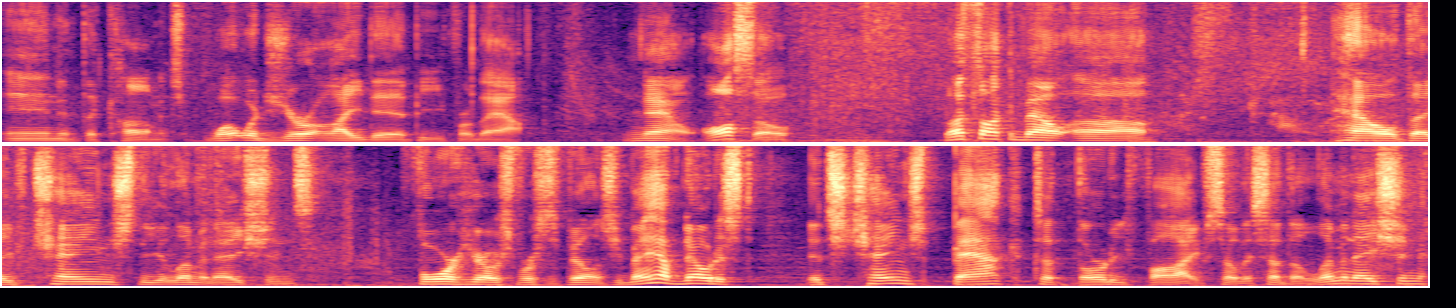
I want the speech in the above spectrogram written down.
in the comments. What would your idea be for that? Now, also, let's talk about uh, how they've changed the eliminations for heroes versus villains. You may have noticed it's changed back to 35. So they said the elimination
